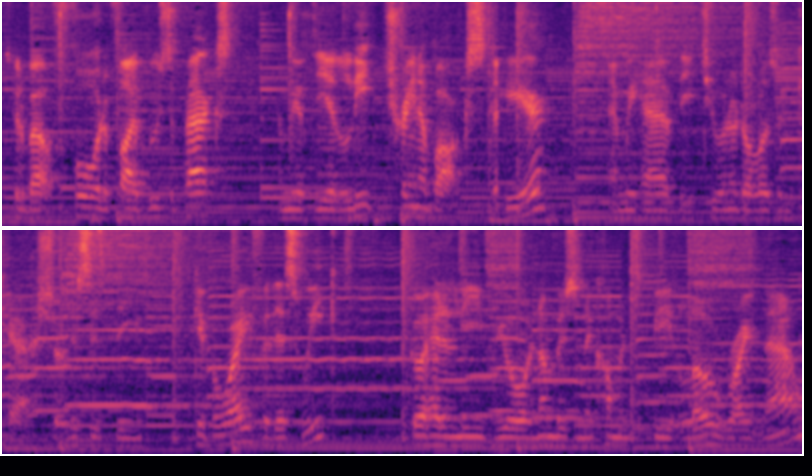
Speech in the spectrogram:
It's got about four to five booster packs. And we have the Elite Trainer box here. And we have the $200 in cash. So this is the giveaway for this week. Go ahead and leave your numbers in the comments below right now.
